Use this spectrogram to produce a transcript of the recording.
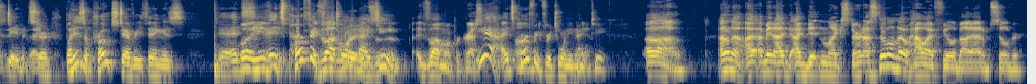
with David like- Stern, but his approach to everything is it's, Well, it's perfect it's for lot more- it's- 2019. It's, a lot more progressive. yeah, it's Um, perfect for 2019. Uh, I don't know. I, I mean, I, I didn't like Stern. I still don't know how I feel about Adam Silver.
